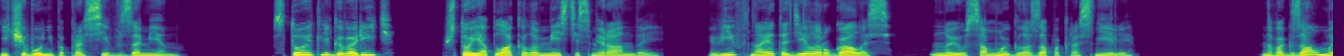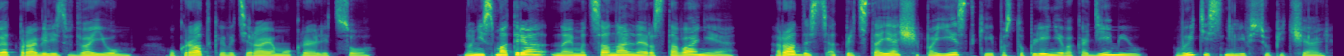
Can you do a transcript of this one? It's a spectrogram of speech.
ничего не попросив взамен. Стоит ли говорить, что я плакала вместе с Мирандой? Вив на это дело ругалась, но и у самой глаза покраснели. На вокзал мы отправились вдвоем, украдкой вытирая мокрое лицо. Но, несмотря на эмоциональное расставание, радость от предстоящей поездки и поступления в академию вытеснили всю печаль.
